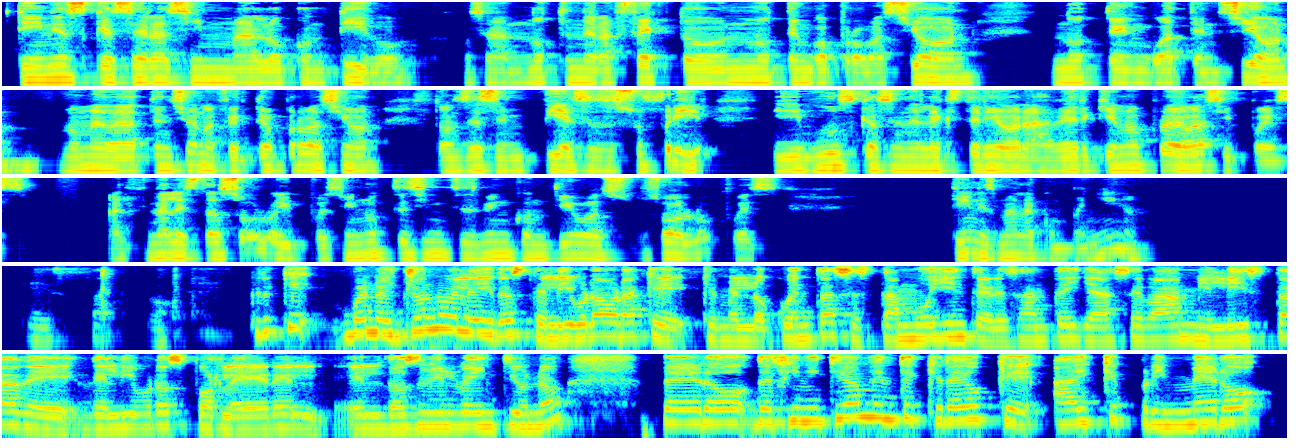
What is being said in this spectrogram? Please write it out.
tienes que ser así malo contigo, o sea, no tener afecto, no tengo aprobación, no tengo atención, no me doy atención, afecto y aprobación, entonces empiezas a sufrir y buscas en el exterior a ver quién lo apruebas y pues al final estás solo y pues si no te sientes bien contigo solo, pues tienes mala compañía. Exacto. Creo que, bueno, yo no he leído este libro, ahora que, me lo cuentas está muy interesante, ya se va a mi lista de, libros por leer el, el 2021, pero definitivamente creo que hay que primero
